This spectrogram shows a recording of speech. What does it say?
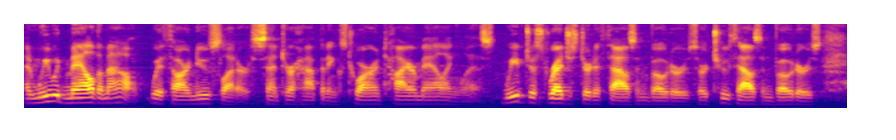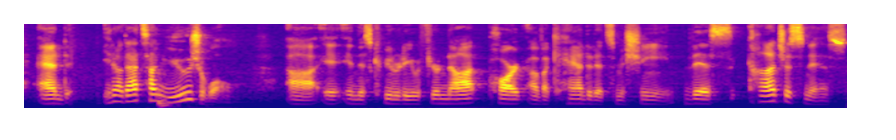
And we would mail them out with our newsletter, Center Happenings, to our entire mailing list. We've just registered 1,000 voters or 2,000 voters. And you know, that's unusual uh, in, in, this community if you're not part of a candidate's machine. This consciousness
